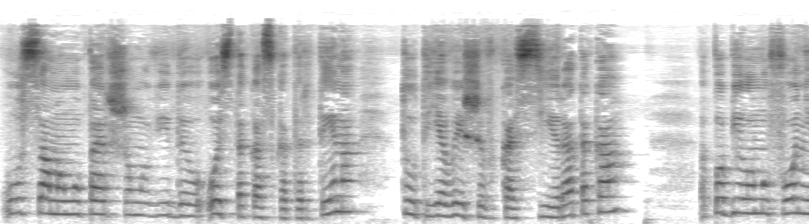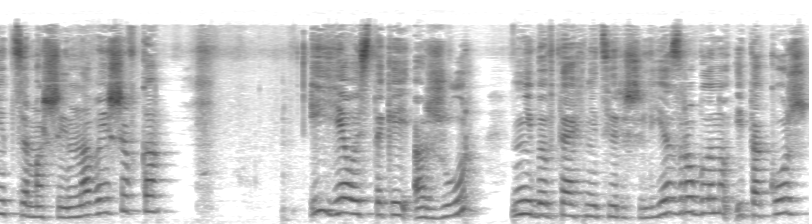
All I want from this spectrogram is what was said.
у самому першому відео. Ось така скатертина. Тут є вишивка сіра така по білому фоні. Це машинна вишивка. І є ось такий ажур, ніби в техніці рішельє зроблено, і також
